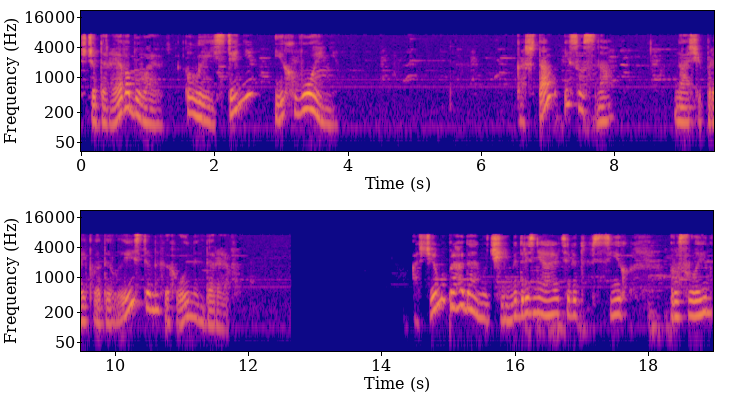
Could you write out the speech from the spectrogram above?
що дерева бувають листяні і хвойні. Каштан і сосна наші приклади листяних і хвойних дерев. А ще ми пригадаємо, чим відрізняються від всіх рослин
